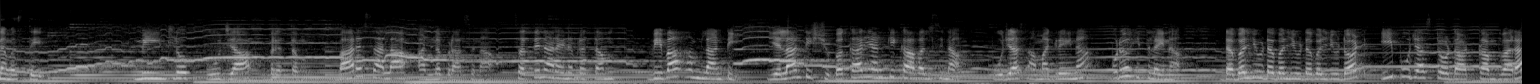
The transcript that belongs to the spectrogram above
నమస్తే. మీ ఇంట్లో పూజ వ్రతం బారసాల అన్నప్రాసన సత్యనారాయణ వ్రతం వివాహం లాంటి ఎలాంటి శుభకార్యానికి కావలసిన పూజా సామాగ్రి అయినా పురోహితులైన డబ్ల్యూడబ్ల్యూడబ్ల్యూ డాట్ ఈ పూజా స్టోర్ డాట్ కామ్ ద్వారా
